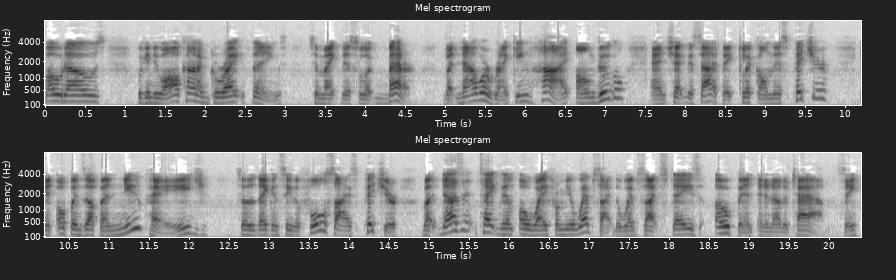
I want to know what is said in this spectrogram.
photos. We can do all kind of great things to make this look better. But now we're ranking high on Google. And check this out. If they click on this picture, it opens up a new page so that they can see the full size picture, but doesn't take them away from your website. The website stays open in another tab. See?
